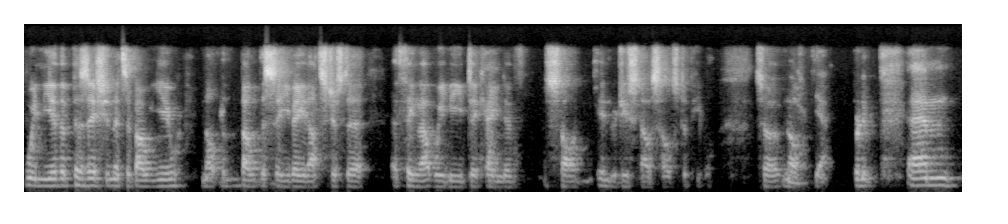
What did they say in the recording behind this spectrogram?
win you the position. It's about you, not about the CV. That's just a a thing that we need to kind of start introducing ourselves to people. So no, yeah, brilliant. Um,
